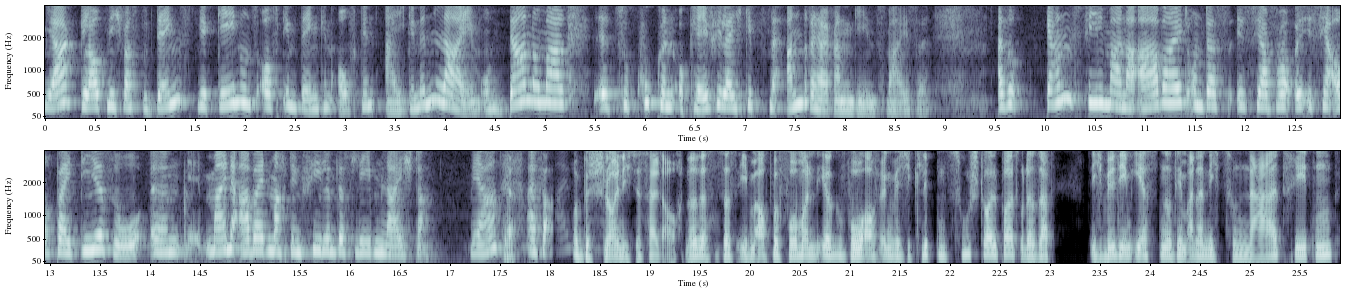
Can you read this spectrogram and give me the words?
ja, glaub nicht, was du denkst. Wir gehen uns oft im Denken auf den eigenen Leim. Und da nochmal äh, zu gucken, okay, vielleicht gibt es eine andere Herangehensweise. Also ganz viel meiner Arbeit, und das ist ja, ist ja auch bei dir so, ähm, meine Arbeit macht in vielem das Leben leichter. Ja, ja, einfach. Und beschleunigt es halt auch, ne? Das ist das eben auch, bevor man irgendwo auf irgendwelche Klippen zustolpert oder sagt, ich will dem ersten und dem anderen nicht zu nahe treten. Ja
